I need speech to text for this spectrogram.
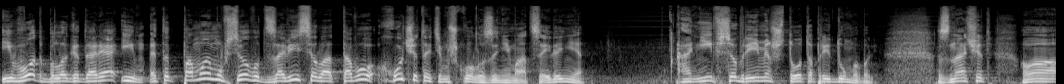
И вот благодаря им, это, по-моему, все вот зависело от того, хочет этим школа заниматься или нет. они все время что-то придумывали. Значит, э,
